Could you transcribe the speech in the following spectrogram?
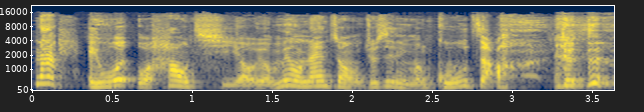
那哎、欸，我我好奇哦，有没有那种就是你们古早 就是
